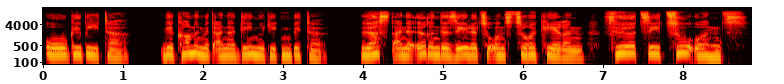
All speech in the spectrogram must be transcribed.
O Gebieter, Wir kommen mit einer demütigen Bitte. Lasst eine irrende Seele zu uns zurückkehren. Führt sie zu uns.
